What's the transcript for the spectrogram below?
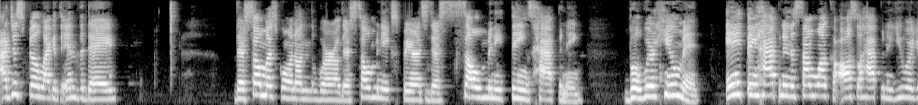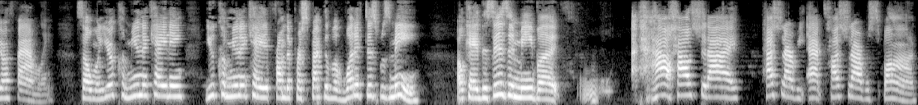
I just feel like at the end of the day, there's so much going on in the world. There's so many experiences. There's so many things happening, but we're human. Anything happening to someone could also happen to you or your family. So when you're communicating, you communicate from the perspective of what if this was me? Okay, this isn't me, but how how should I how should I react? How should I respond?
